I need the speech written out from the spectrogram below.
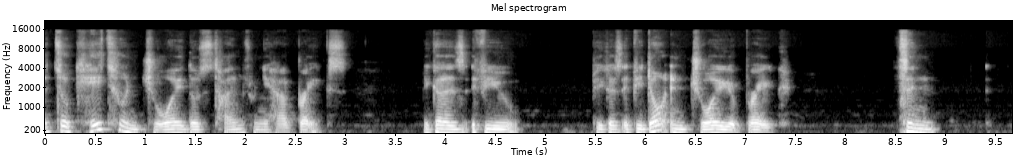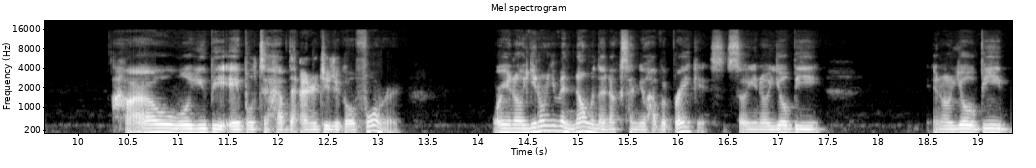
it's okay to enjoy those times when you have breaks, because if you because if you don't enjoy your break then how will you be able to have the energy to go forward? Or, you know, you don't even know when the next time you'll have a break is. So, you know, you'll be you know, you'll be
